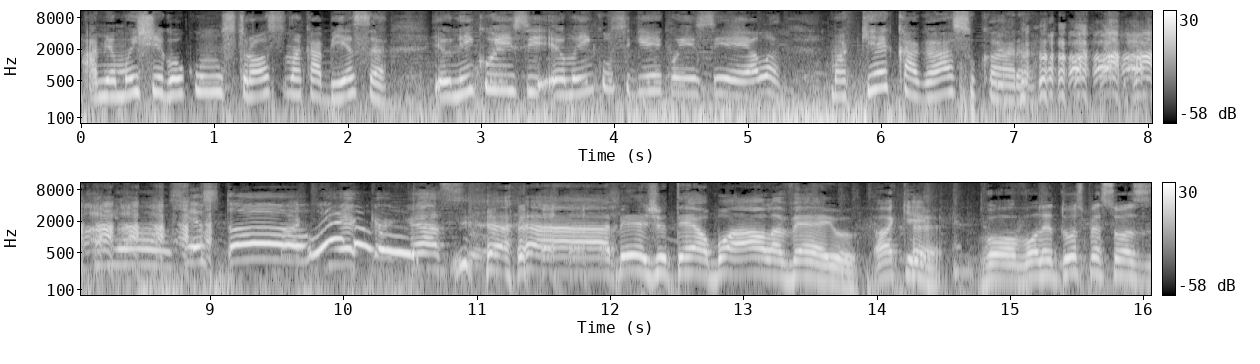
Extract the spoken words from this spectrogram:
A minha mãe chegou com uns troços na cabeça. Eu nem conheci, eu nem consegui reconhecer ela. Mas que cagaço, cara. Lignon, Sextou! Que cagaço! Beijo, Theo. Boa aula, velho. Ok, vou, vou ler duas pessoas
